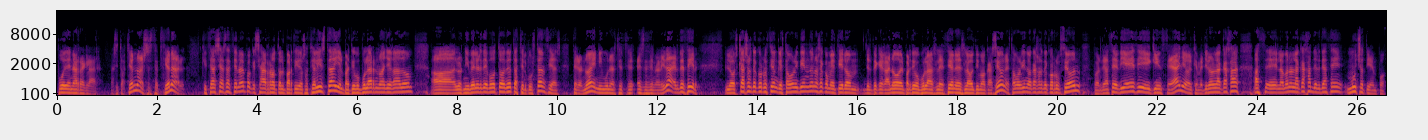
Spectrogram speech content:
pueden arreglar. La situación no es excepcional. Quizás sea excepcional porque se ha roto el Partido Socialista y el Partido Popular no ha llegado a los niveles de voto de otras circunstancias. Pero no hay ninguna excep- excepcionalidad. Es decir, los casos de corrupción que estamos viviendo no se cometieron desde que ganó el Partido Popular las elecciones la última ocasión. Estamos viendo casos de corrupción pues de hace 10 y 15 años, que metieron la caja hace, la mano en la caja desde hace mucho tiempo.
